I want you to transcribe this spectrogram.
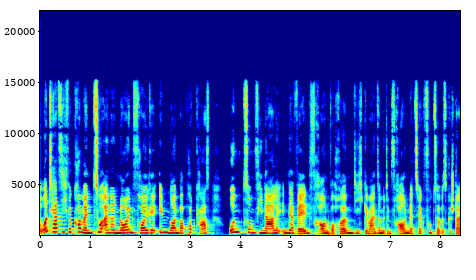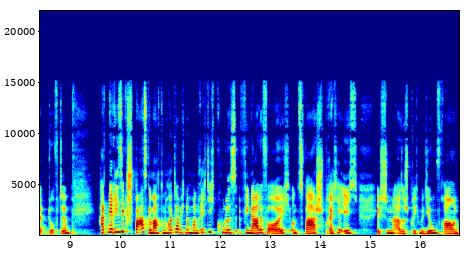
und herzlich willkommen zu einer neuen Folge im Neunbar Podcast und zum Finale in der Wellenfrauenwoche, die ich gemeinsam mit dem Frauennetzwerk Food Service gestalten durfte. Hat mir riesig Spaß gemacht und heute habe ich nochmal ein richtig cooles Finale für euch. Und zwar spreche ich, also sprich mit jungen Frauen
